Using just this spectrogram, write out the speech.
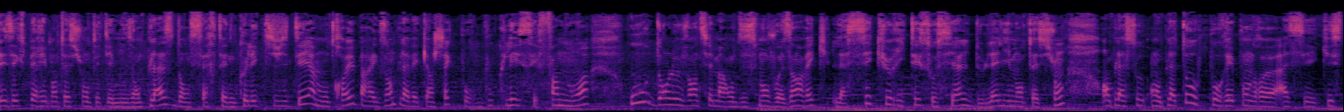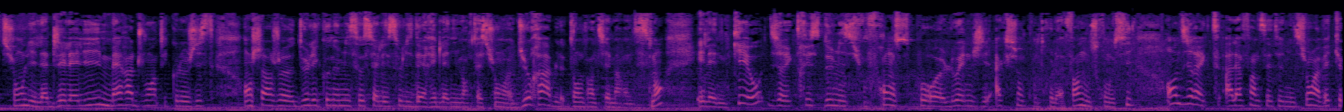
Des expérimentations ont été mises en place dans certaines collectivités, à Montreuil par exemple, avec un chèque pour boucler ses fins de mois, ou dans le 20e arrondissement voisin avec la sécurité sociale de l'alimentation. En, en, plateau pour répondre à ces questions, Lila Djelali, maire adjointe écologiste en charge de l'économie sociale et solidaire et de l'alimentation durable dans le 20e arrondissement. Hélène Keo, directrice de mission France pour l'ONG Action contre la faim. Nous serons aussi en direct à la fin de cette émission avec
